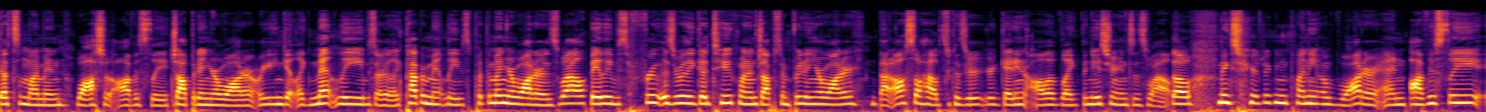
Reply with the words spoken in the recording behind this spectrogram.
get some lemon, wash it obviously, drop it in your water, or you can get like mint leaves or like peppermint leaves, put them in your water as well. Bay leaves fruit is really good too. If you want to drop some fruit in your water, that also helps because you're, you're getting all of like the nutrients as well. So make sure you're drinking plenty of water and obviously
